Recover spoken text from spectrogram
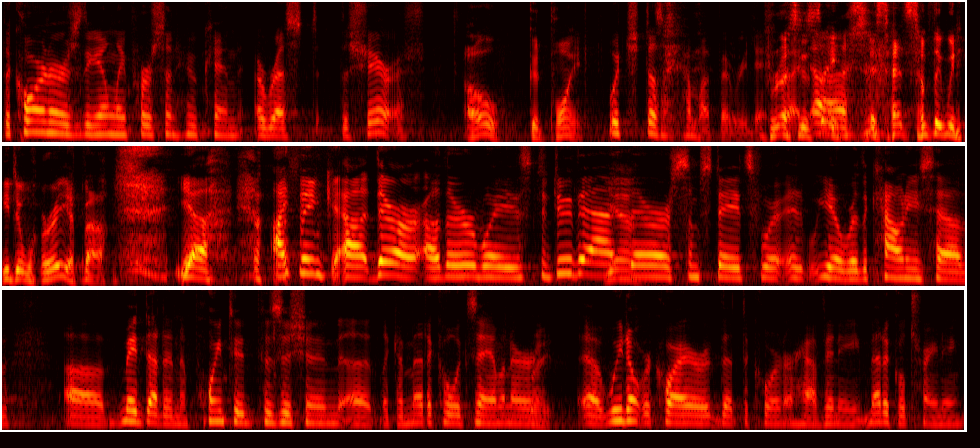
the coroner is the only person who can arrest the sheriff," Oh, good point. which doesn't come up every day. But, gonna uh, say, is that something we need to worry about? yeah, I think uh, there are other ways to do that. Yeah. There are some states where you know where the counties have uh, made that an appointed position, uh, like a medical examiner. Right. Uh, we don't require that the coroner have any medical training.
